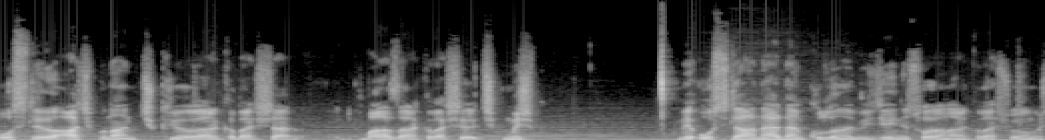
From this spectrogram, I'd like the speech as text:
o silahı açmadan çıkıyor arkadaşlar bazı arkadaşlara çıkmış ve o silahı nereden kullanabileceğini soran arkadaşlar olmuş.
